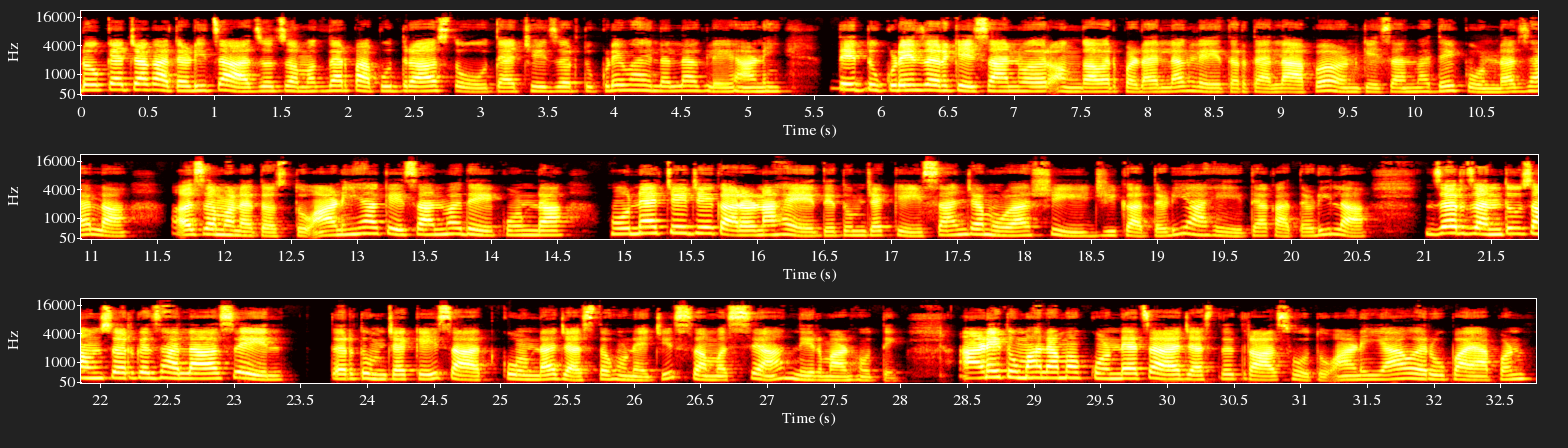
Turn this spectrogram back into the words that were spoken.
डोक्याच्या कातडीचा जो चमकदार पापुद्रा असतो त्याचे जर तुकडे व्हायला लागले आणि ते तुकडे जर केसांवर अंगावर पडायला लागले तर त्याला आपण केसांमध्ये कोंडा झाला असं म्हणत असतो. आणि ह्या केसांमध्ये कोंडा होण्याचे जे कारण आहे ते तुमच्या केसांच्या मुळाशी जी कातडी आहे त्या कातडीला जर जंतू संसर्ग झाला असेल तर तुमच्या केसात कोंडा जास्त होण्याची समस्या निर्माण होते. आणि तुम्हाला मग कोंड्याचा जास्त त्रास होतो. आणि यावर उपाय आपण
